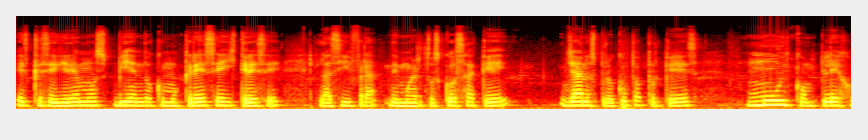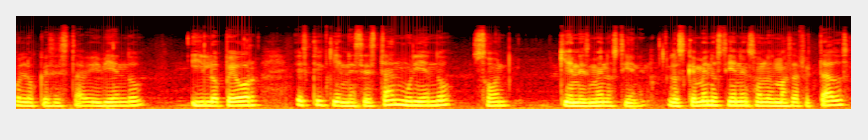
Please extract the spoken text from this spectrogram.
es que seguiremos viendo cómo crece y crece la cifra de muertos, cosa que ya nos preocupa porque es muy complejo lo que se está viviendo y lo peor es que quienes están muriendo son quienes menos tienen. Los que menos tienen son los más afectados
